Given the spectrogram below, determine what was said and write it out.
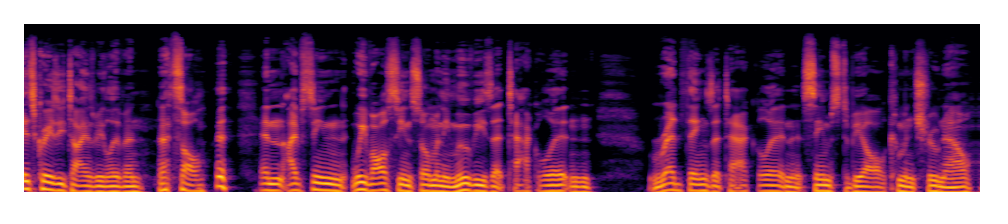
it's crazy times we live in. That's all. and I've seen, we've all seen so many movies that tackle it and read things that tackle it, and it seems to be all coming true now.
